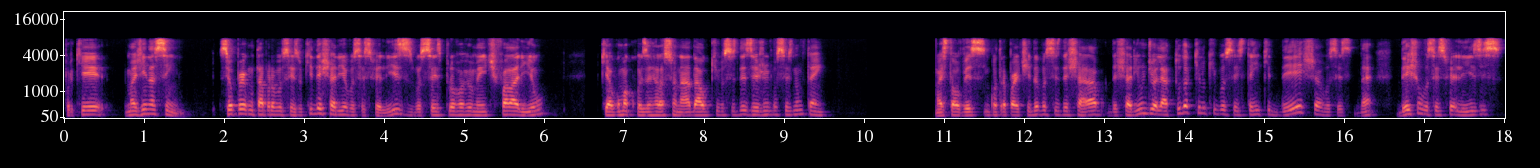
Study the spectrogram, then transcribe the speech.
Porque imagina assim, se eu perguntar para vocês o que deixaria vocês felizes, vocês provavelmente falariam que é alguma coisa relacionada a algo que vocês desejam e vocês não têm. Mas talvez, em contrapartida, vocês deixar, deixariam de olhar tudo aquilo que vocês têm que deixa vocês, né, deixam vocês felizes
